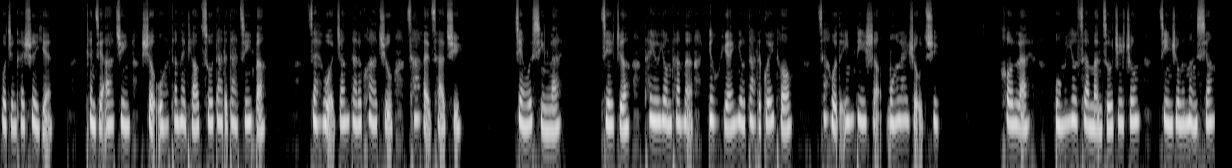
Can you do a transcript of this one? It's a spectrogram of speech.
我睁开睡眼，看见阿俊手握他那条粗大的大鸡巴，在我张大的胯处擦来擦去，见我醒来，接着他又用他那又圆又大的龟头，在我的阴蒂上磨来揉去。后来，我们又在满足之中进入了梦乡。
